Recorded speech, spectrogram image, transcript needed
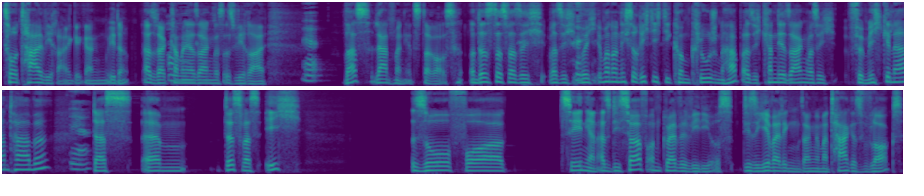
total viral gegangen wieder. Also da kann oh man ja sagen, das ist viral. Ja was lernt man jetzt daraus? Und das ist das, was ich, was ich, wo ich immer noch nicht so richtig die Conclusion habe. Also ich kann dir sagen, was ich für mich gelernt habe, ja. dass ähm, das, was ich so vor zehn Jahren, also die Surf- und Gravel-Videos, diese jeweiligen, sagen wir mal, Tagesvlogs,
